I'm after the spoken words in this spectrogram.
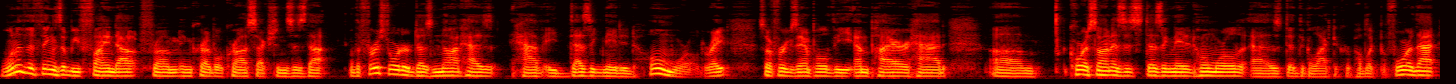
One of the things that we find out from incredible cross sections is that the First Order does not has, have a designated homeworld, right? So, for example, the Empire had um, Coruscant as its designated homeworld, as did the Galactic Republic before that.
